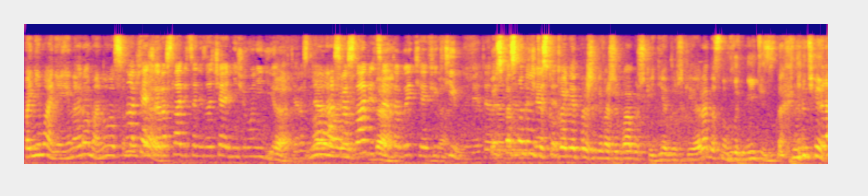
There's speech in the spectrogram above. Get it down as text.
понимание генограммы, оно Но освобождает. опять же, расслабиться не означает ничего не делать. Да. Рас- Ну, Для нас и- расслабиться да. это быть эффективными. Это То есть посмотрите, означает- сколько лет прожили ваши бабушки, дедушки, радостно улыбнитесь, вздохните.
